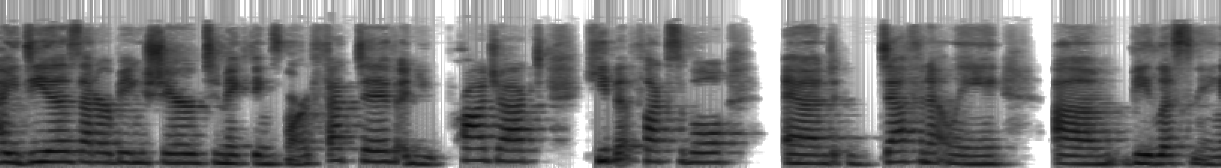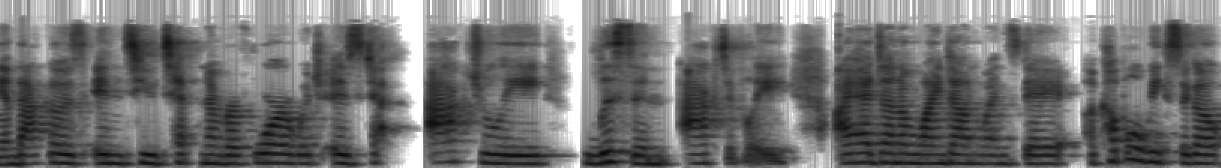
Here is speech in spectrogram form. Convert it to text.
ideas that are being shared to make things more effective, a new project, keep it flexible and definitely um, be listening. And that goes into tip number four, which is to actually listen actively. I had done a wind down Wednesday a couple weeks ago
